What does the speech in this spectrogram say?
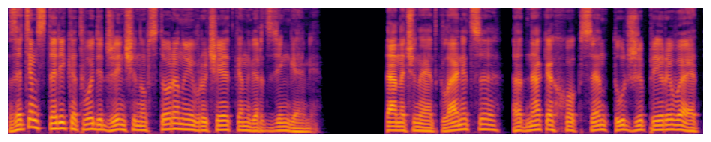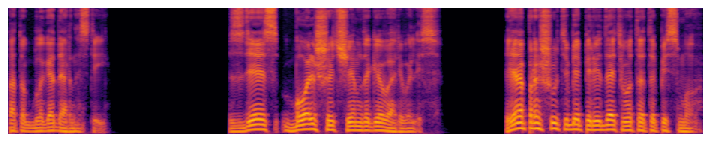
Затем старик отводит женщину в сторону и вручает конверт с деньгами. Та начинает кланяться, однако Хоксен тут же прерывает поток благодарностей. «Здесь больше, чем договаривались. Я прошу тебя передать вот это письмо».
